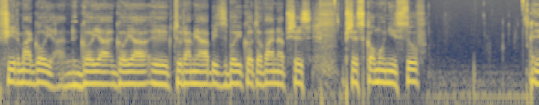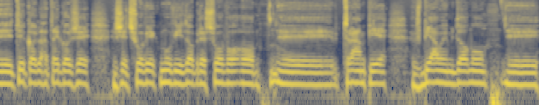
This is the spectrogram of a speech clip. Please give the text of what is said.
firma Goja. Goja, Goja y, która miała być zbojkotowana przez, przez komunistów Y, tylko dlatego, że, że człowiek mówi dobre słowo o y, Trumpie w Białym Domu. Y,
